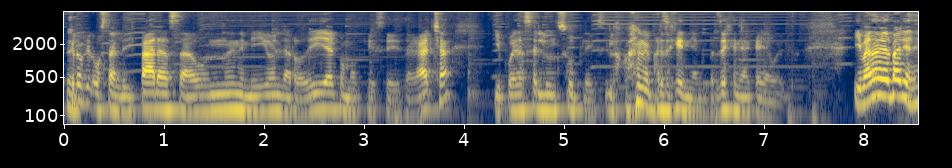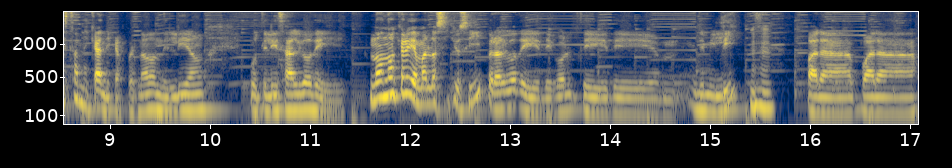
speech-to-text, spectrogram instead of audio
creo que, o sea, le disparas a un enemigo en la rodilla, como que se agacha y puedes hacerle un suplex, lo cual me parece genial, me parece genial que haya vuelto. Y van a haber varias de estas mecánicas, pues, ¿no? Donde Leon utiliza algo de. No, no quiero llamarlo CQC, pero algo de, de, de, de, de melee para, para,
